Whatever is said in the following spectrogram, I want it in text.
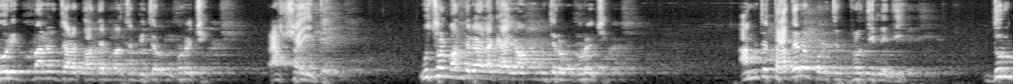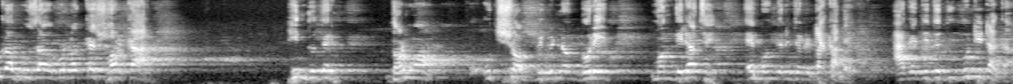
গরিব মানুষ যারা তাদের মাঝে বিতরণ করেছি, রাজশাহীতে। মুসলমানদের এলাকায় বিতরণ করেছি। আমি তো তাদেরও প্রতি- প্রতিনিধি। দুর্গা পূজা উপলক্ষে সরকার, হিন্দুদের ধর্ম উৎসব, বিভিন্ন গরিব মন্দির আছে, এই মন্দিরের জন্য টাকা দেয়। আগে দিত দু কোটি টাকা,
